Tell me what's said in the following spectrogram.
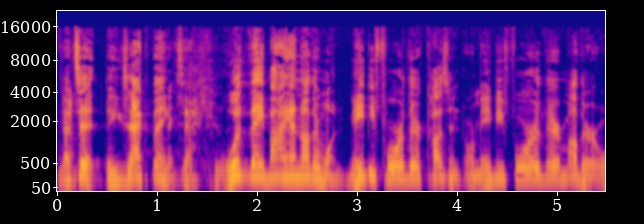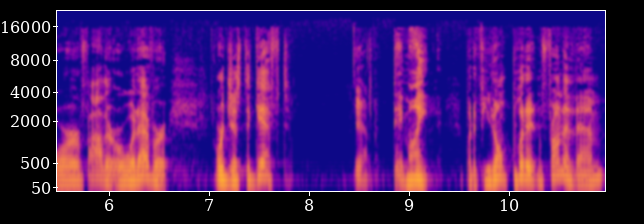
that's it, the exact thing. Exactly. Would they buy another one? Maybe for their cousin, or maybe for their mother or father or whatever, or just a gift. Yeah. They might. But if you don't put it in front of them,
